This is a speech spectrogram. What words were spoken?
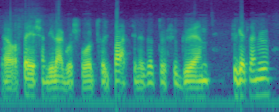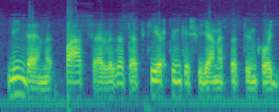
az teljesen világos volt, hogy pártszínezettől függően, függetlenül minden pártszervezetet kértünk és figyelmeztettünk, hogy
